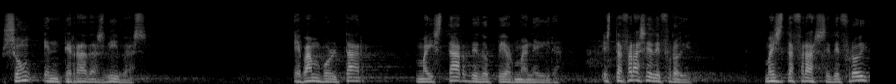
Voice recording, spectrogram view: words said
son enterradas vivas e van voltar máis tarde do peor maneira. Esta frase de Freud. Mas esta frase de Freud,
